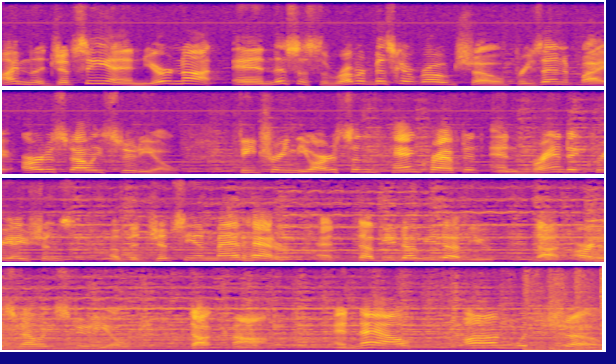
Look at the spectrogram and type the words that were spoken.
I'm the Gypsy, and you're not. And this is the Rubber Biskit Road Show, presented by Artist Alley Studio, featuring the artisan, handcrafted, and branded creations of the Gypsy and Mad Hatter at www.artistalleystudio.com. And now, on with the show.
